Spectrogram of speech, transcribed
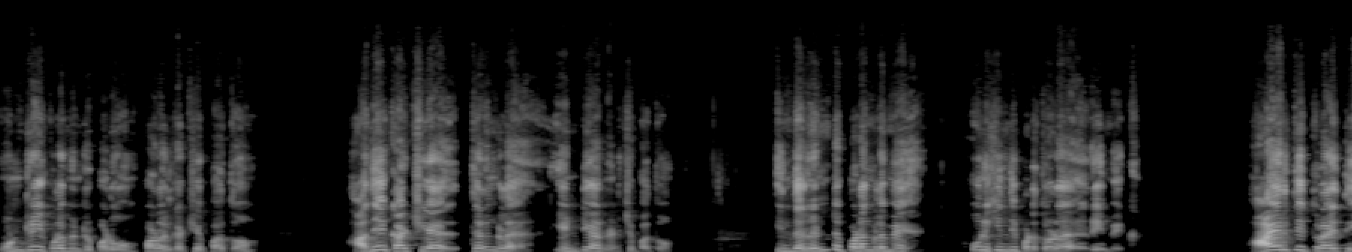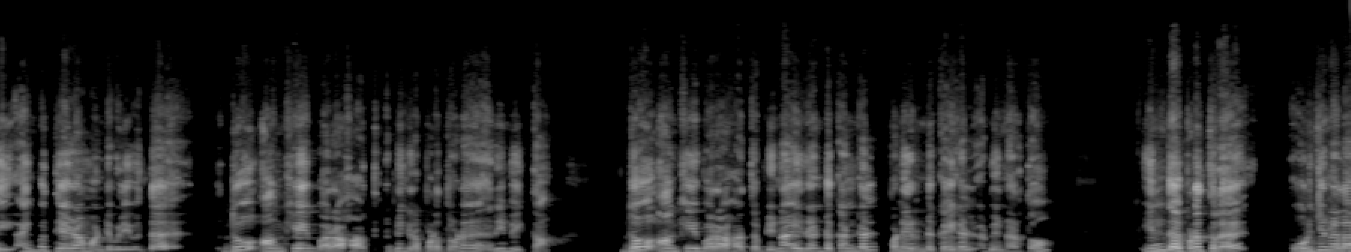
ஒன்றே குலம் என்று பாடுவோம் பாடல் காட்சியை பார்த்தோம் அதே காட்சியை தெலுங்குல என்டிஆர் நடிச்சு பார்த்தோம் இந்த ரெண்டு படங்களுமே ஒரு ஹிந்தி படத்தோட ரீமேக் ஆயிரத்தி தொள்ளாயிரத்தி ஐம்பத்தி ஏழாம் ஆண்டு வெளிவந்த தோ ஆங்கே பராஹாத் அப்படிங்கிற படத்தோட ரீமேக் தான். தோ ஆங்கே பராஹாத் அப்படின்னா இரண்டு கண்கள் பன்னிரெண்டு கைகள் அப்படின்னு அர்த்தம். இந்த படத்துல ஒரிஜினலா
